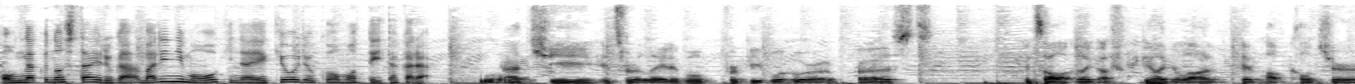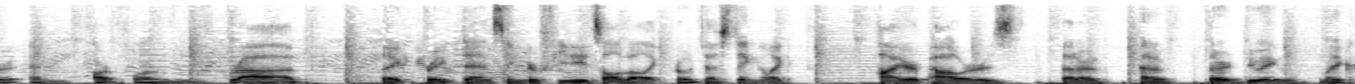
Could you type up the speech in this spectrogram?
音楽のスタイルがあまりにも大きな影響力を持っていたから。Actually, it's relatable for people who are oppressed. It's all like I feel like a lot of hip hop culture and art form, rap, like breakdancing, graffiti. It's all about like protesting like higher powers that are kind of that are doing like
